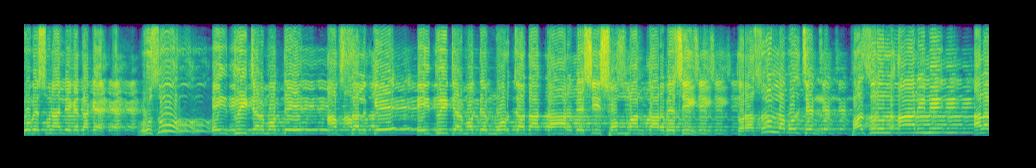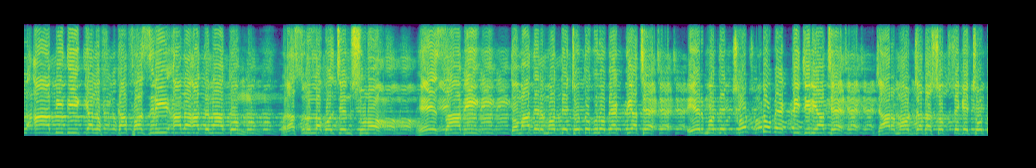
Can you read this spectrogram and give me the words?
গবেষণায় লেগে থাকে। হুজুর, এই দুইটার মধ্যে আফজাল কে? এই দুইটার মধ্যে মর্যাদা কার বেশি, সম্মান কার বেশি? তো রাসূলুল্লাহ বলছেন, ফাজলুল আলিমি আলাল আবিদি কাল কাফাজরি আলা আদনাকুম। রাসূলুল্লাহ বলছেন, শুনো, হে সাহাবী, তোমাদের মধ্যে যতগুলো ব্যক্তি আছে, এর মধ্যে ছোট্ট ব্যক্তি যিনি আছে, যার মর্যাদা সব থেকে ছোট,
